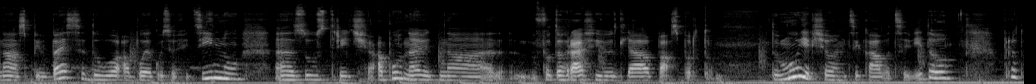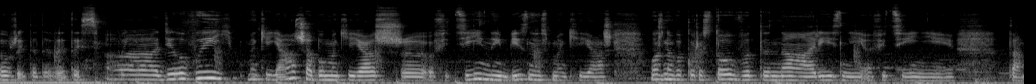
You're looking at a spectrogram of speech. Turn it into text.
на співбесіду або якусь офіційну зустріч, або навіть на фотографію для паспорту. Тому, якщо вам цікаво це відео, продовжуйте дивитись. А, Діловий макіяж або макіяж е, офіційний, бізнес-макіяж можна використовувати на різні офіційні там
